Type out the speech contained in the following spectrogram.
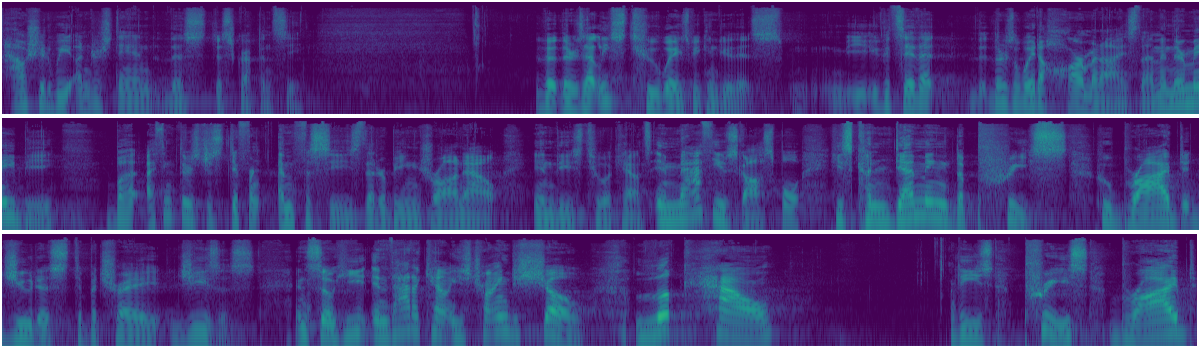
how should we understand this discrepancy? There's at least two ways we can do this. You could say that there's a way to harmonize them, and there may be, but I think there's just different emphases that are being drawn out in these two accounts. In Matthew's gospel, he's condemning the priests who bribed Judas to betray Jesus. And so he in that account he's trying to show, look how these priests bribed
